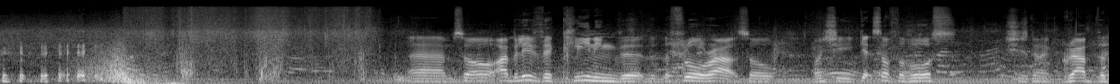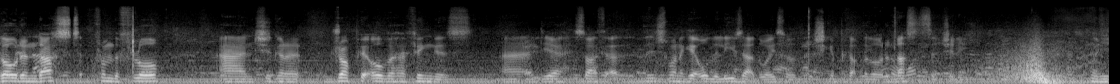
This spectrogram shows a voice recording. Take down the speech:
Um, so I believe they're cleaning the, the, the floor out. So when she gets off the horse, she's gonna grab the golden dust from the floor and she's gonna drop it over her fingers. And yeah, so I th- they just want to get all the leaves out of the way so that she can pick up the load of dust essentially. When you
